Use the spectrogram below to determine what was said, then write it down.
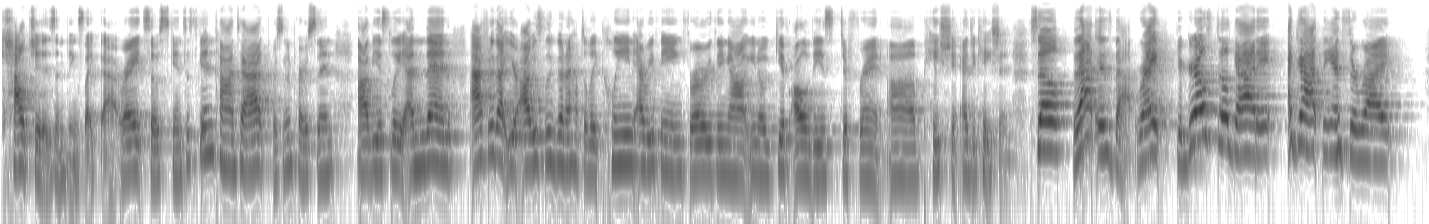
couches and things like that, right? So skin to skin contact, person to person, obviously. And then after that, you're obviously gonna have to like clean everything, throw everything out, you know, give all of these different uh, patient education. So that is that, right? Your girl still got it. I got the answer right.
